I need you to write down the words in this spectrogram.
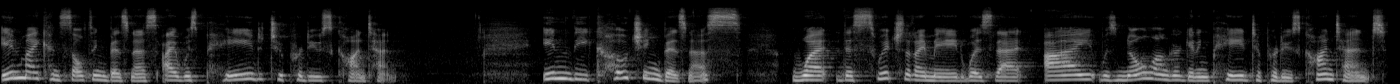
In my consulting business, I was paid to produce content. In the coaching business, what the switch that I made was that I was no longer getting paid to produce content,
